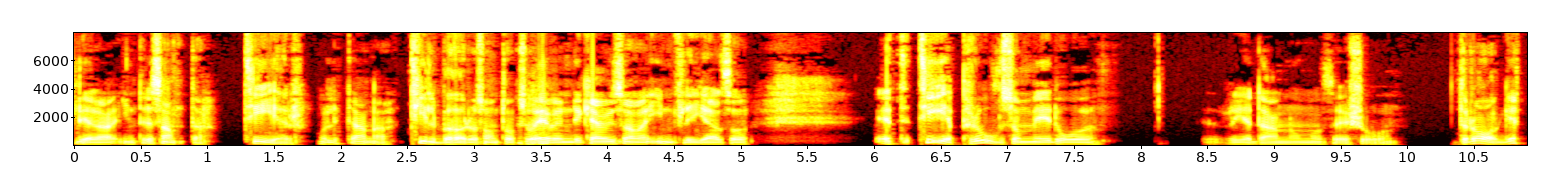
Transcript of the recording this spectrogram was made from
flera intressanta teer och lite annat tillbehör och sånt också. Mm. Även det kan vi infliga, alltså ett teprov som är då redan, om man säger så, draget.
